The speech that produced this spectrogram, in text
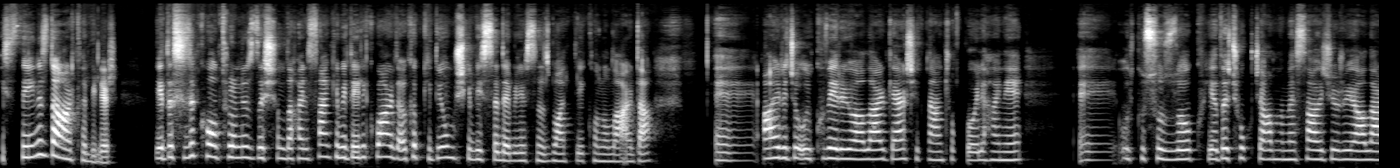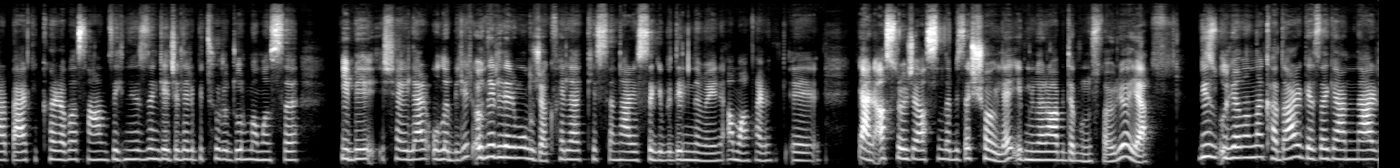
isteğiniz de artabilir ya da sizin kontrolünüz dışında, hani, sanki bir delik var da akıp gidiyormuş gibi hissedebilirsiniz maddi konularda. Eee, ayrıca uyku ve gerçekten çok, böyle, hani, eee, uykusuzluk ya da çok canlı mesajcı rüyalar, belki karabasan, zihninizin geceleri bir türlü durmaması gibi şeyler olabilir. Önerilerim olacak. Felaket senaryosu gibi dinlemeyin. Aman, hani, eee, yani astroloji aslında bize şöyle, İbnül Arabi de bunu söylüyor ya, biz uyanana kadar gezegenler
